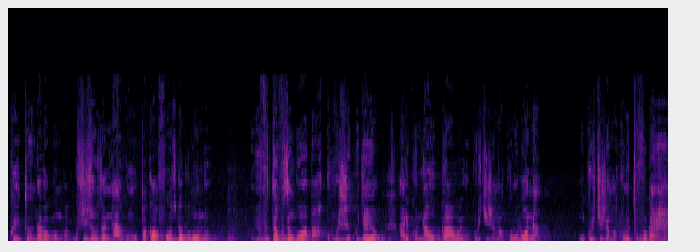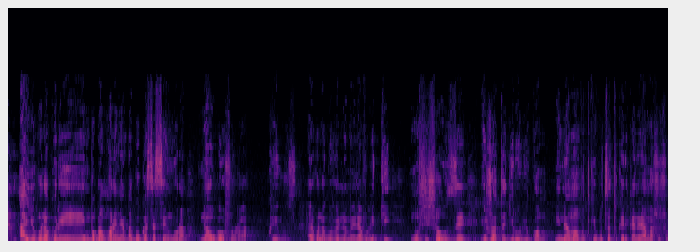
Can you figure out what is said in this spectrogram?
kwitonda bagomba gushishoza ntabwo umupaka wafunzwe burundu. Bitavuze ngo bakubujije kujyayo ariko nawe ubwawe ukurikije amakuru ubona ukurikije amakuru tuvuga. Ayo ubona kuri imbuga nkoranyambaga ugasesengura nawe ubwawe ushobora kwibuza. Ariko na guverinoma iravuga iti mushishoze ejo hatagira ubigwamo. Ni na yo mpamvu twibutsa tukerekana ariya mashusho.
